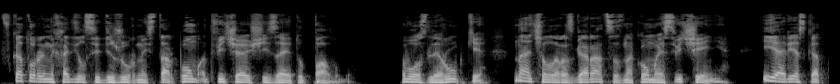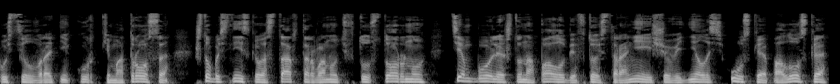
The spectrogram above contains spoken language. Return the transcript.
в которой находился дежурный старпом, отвечающий за эту палубу. Возле рубки начало разгораться знакомое свечение, и я резко отпустил воротник куртки матроса, чтобы с низкого старта рвануть в ту сторону, тем более, что на палубе в той стороне еще виднелась узкая полоска,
